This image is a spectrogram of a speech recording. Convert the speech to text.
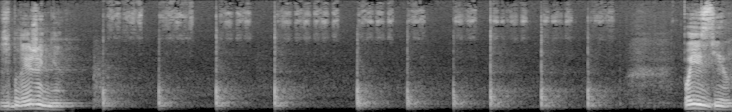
Зближення. Поїздів.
